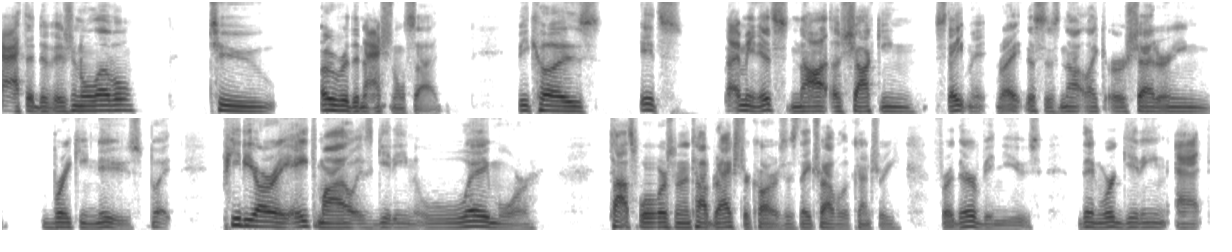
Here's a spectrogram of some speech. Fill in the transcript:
at the divisional level to over the national side because it's I mean it's not a shocking statement, right? This is not like earth-shattering breaking news, but PDRA eighth mile is getting way more top sportsmen and top dragster cars as they travel the country for their venues than we're getting at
